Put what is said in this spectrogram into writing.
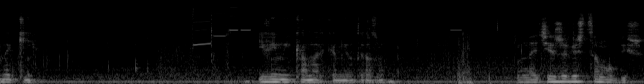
myki. I wyjmij kamerkę mi od razu. Mam nadzieję, że wiesz co mówisz.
